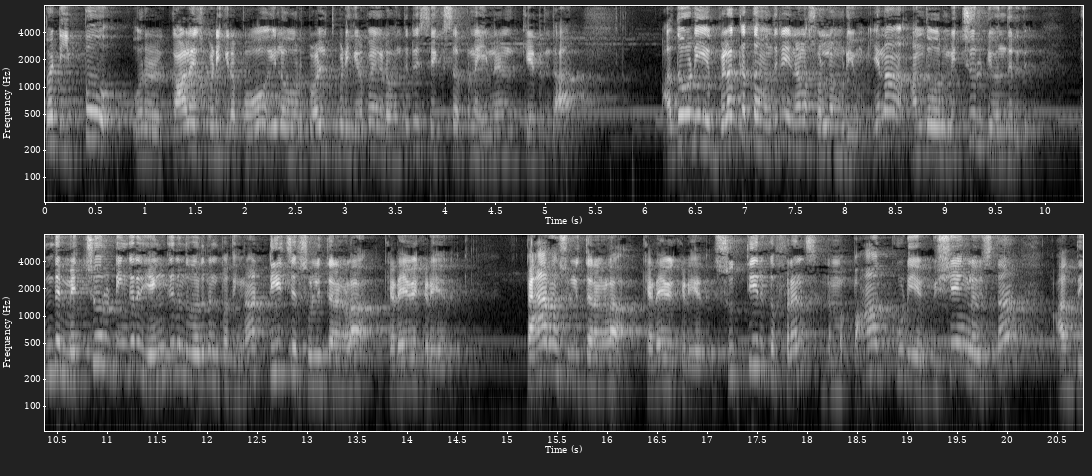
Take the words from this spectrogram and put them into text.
பட் இப்போது ஒரு காலேஜ் படிக்கிறப்போ இல்லை ஒரு டுவெல்த் படிக்கிறப்போ எங்களை வந்துட்டு செக்ஸ் அப்படின்னா என்னன்னு கேட்டிருந்தா அதோடைய விளக்கத்தை வந்துட்டு என்னால் சொல்ல முடியும். ஏன்னா அந்த ஒரு மெச்சூரிட்டி வந்துடுது இந்த மெச்சூரிட்டிங்கிறது எங்கேருந்து வருதுன்னு பார்த்தீங்கன்னா டீச்சர் சொல்லித்தராங்களா கிடையவே கிடையாது. பேரண்ட்ஸ் சொல்லித்தராங்களா? கிடையவே கிடையாது. சுற்றி இருக்க ஃப்ரெண்ட்ஸ் நம்ம பார்க்கக்கூடிய விஷயங்களை வச்சு தான் அது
